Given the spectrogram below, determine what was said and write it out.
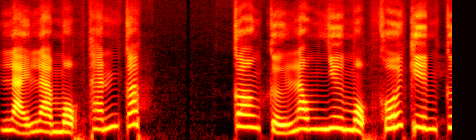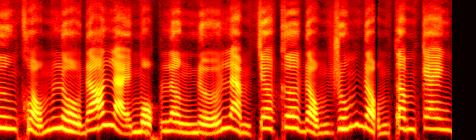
Lại là một thánh cấp Con cự long như một khối kim cương khổng lồ đó lại một lần nữa làm cho cơ động rúng động tâm can.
